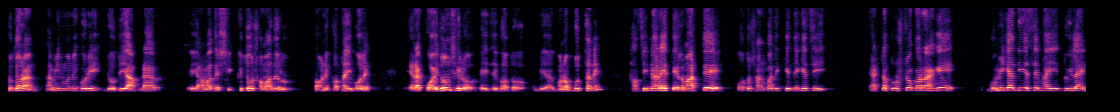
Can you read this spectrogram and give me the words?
সুতরাং আমি মনে করি, যদি আপনার আমাদের শিক্ষিত সমাজের অনেক কথাই বলে, এরা কয়জন ছিল এই যে গত গণঅভ্যুত্থানে? হাসিনারে তেল মারতে কত সাংবাদিককে দেখেছি। একটা প্রশ্ন করার আগে ভূমিকা দিয়েছে ভাই দুই লাইন,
